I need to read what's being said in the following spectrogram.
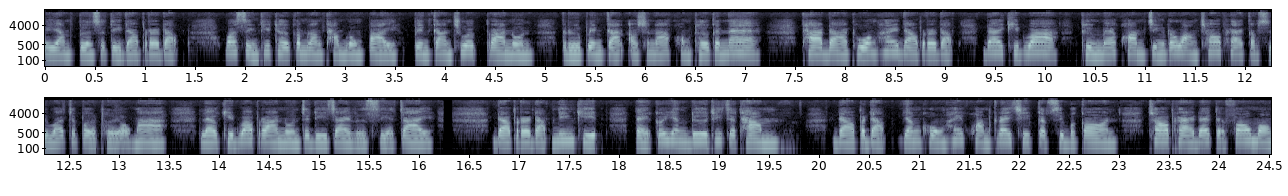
ยายามเตือนสติดาวประดับ ว่าสิ่งที่เธอกำลังทำลงไป เป็นการช่วยปรานนท์หรือเป็นการเอาชนะของเธอกันแน่ ทาดาท้วงให้ดาวประดับ ได้คิดว่าถึงแม้ความจริงระหว่างช่อแพรกับสิวัตรจะเปิดเผยออกมา แล้วคิดว่าปรานนท์จะดีใจหรือเสียใจ ดาวประดับนิ่งคิด แต่ก็ยังดื้อที่จะทำ ดาวประดับยังคงให้ความใกล้ชิดกับศิบกร ช่อแพรได้แต่เฝ้ามอง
